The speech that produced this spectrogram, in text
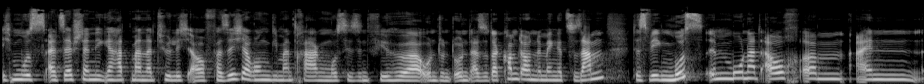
ich muss, als Selbstständige hat man natürlich auch Versicherungen, die man tragen muss, die sind viel höher und, und, und. Also da kommt auch eine Menge zusammen. Deswegen muss im Monat auch ähm, ein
